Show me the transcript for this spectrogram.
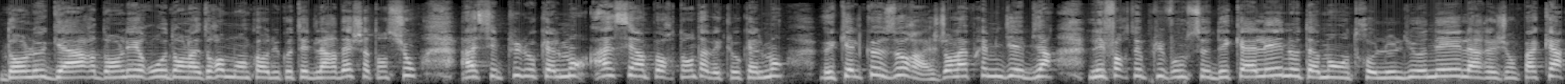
dans le Gard, dans l'Hérault, dans la Drôme ou encore du côté de l'Ardèche à ces pluies localement assez importantes avec localement euh, quelques orages. Dans l'après-midi, eh bien, les fortes pluies vont se décaler, notamment entre le Lyonnais, la région PACA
